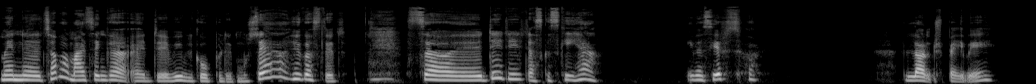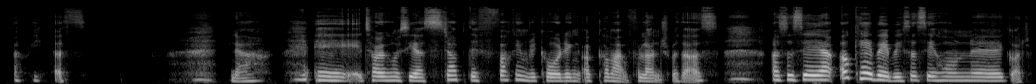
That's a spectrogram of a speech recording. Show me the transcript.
Men øh, Topper og mig tænker, at øh, vi vil gå på lidt museer og hygge os lidt. Så øh, det er det, der skal ske her. Hvad siger du så? Lunch, baby. Oh, yes. Nå. No. Øh, Tori, hun siger, stop the fucking recording og come out for lunch with us. Og så siger jeg, okay baby. Så siger hun, øh, godt.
